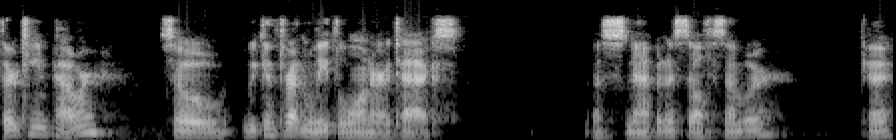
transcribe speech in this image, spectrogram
13 power, so we can threaten lethal on our attacks. A snap and a self-assembler. Okay.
